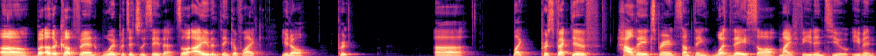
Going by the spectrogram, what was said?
Um, but other Cub fan would potentially say that. So I even think of like, you know, per, uh, like perspective, how they experienced something, what they saw might feed into even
